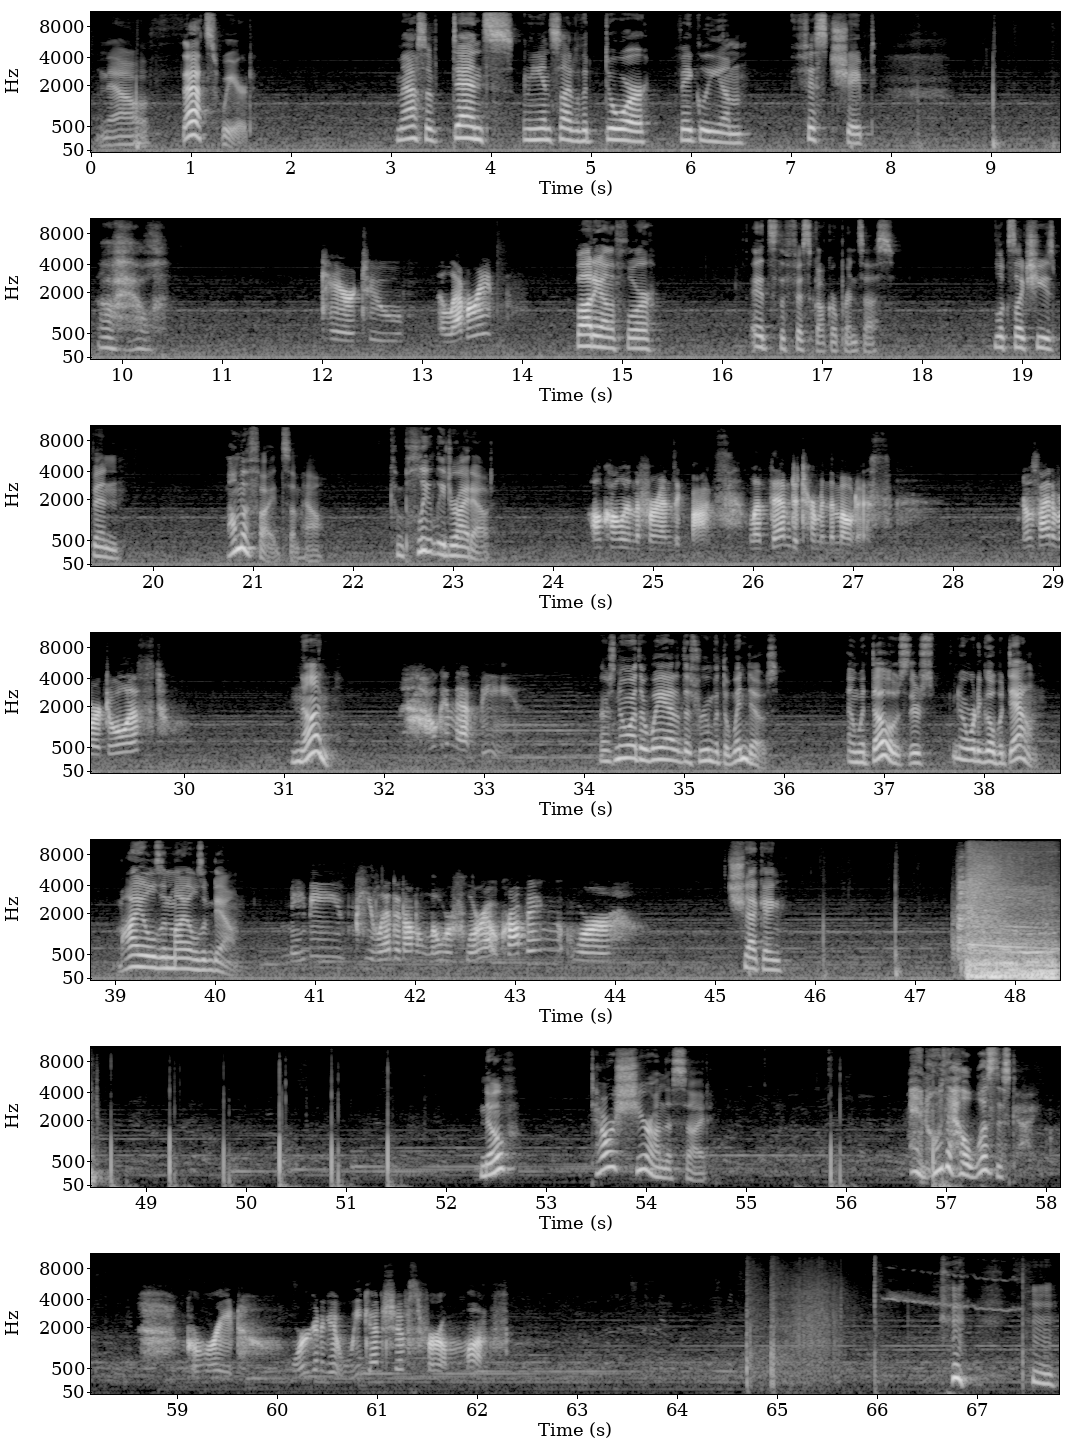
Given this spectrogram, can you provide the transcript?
Now, that's weird. Massive dents in the inside of the door. Vaguely, um, fist shaped. Oh, hell. Care to elaborate? Body on the floor. It's the Fiskocker princess. Looks like she's been mummified somehow. Completely dried out. I'll call in the forensic bots. Let them determine the modus. No sign of our duelist? None. How can that be? There's no other way out of this room but the windows. And with those, there's nowhere to go but down. Miles and miles of down. Maybe he landed on a lower floor outcropping? Or. Checking. Nope. Tower's sheer on this side. Man, who the hell was this guy? Great. We're gonna get weekend shifts for a month. Hmm.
